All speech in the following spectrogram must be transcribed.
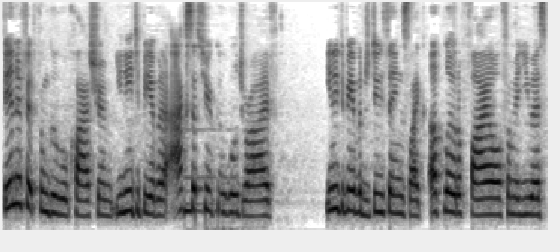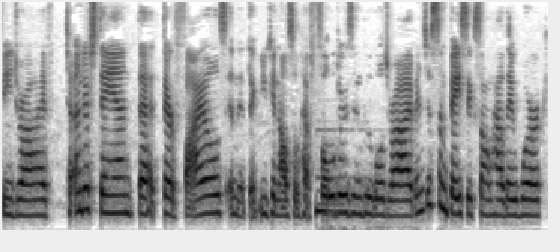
benefit from Google Classroom, you need to be able to access mm-hmm. your Google Drive. You need to be able to do things like upload a file from a USB drive, to understand that they're files and that, that you can also have mm-hmm. folders in Google Drive, and just some basics on how they work.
